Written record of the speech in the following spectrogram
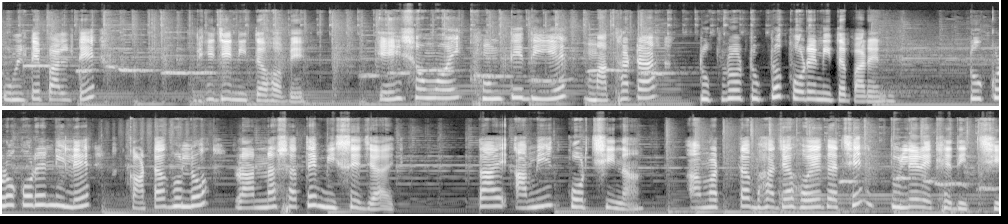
উল্টে পাল্টে ভেজে নিতে হবে। এই সময় খুন্তি দিয়ে মাথাটা টুকরো টুকরো করে নিতে পারেন। টুকরো করে নিলে কাঁটাগুলো রান্নার সাথে মিশে যায়। তাই আমি করছি না। আমারটা ভাজা হয়ে গেছে, তুলে রেখে দিচ্ছি।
